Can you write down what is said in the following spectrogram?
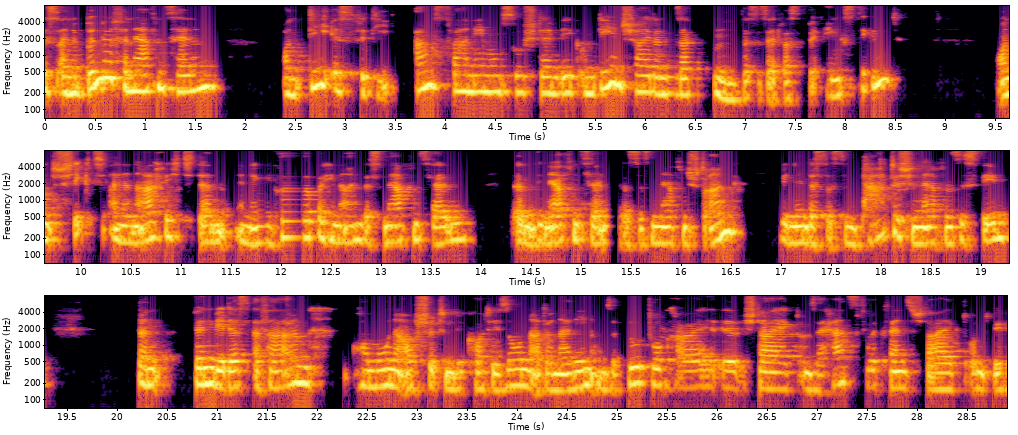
ist eine Bündel für Nervenzellen und die ist für die Angstwahrnehmung zuständig und die entscheidet und sagt, hm, das ist etwas beängstigend und schickt eine Nachricht dann in den Körper hinein, das Nervenzellen, ähm, die Nervenzellen, das ist ein Nervenstrang, wir nennen das das sympathische Nervensystem. Dann, wenn wir das erfahren, Hormone ausschütten wie Cortison, Adrenalin, unser Blutdruck äh, steigt, unsere Herzfrequenz steigt und wir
